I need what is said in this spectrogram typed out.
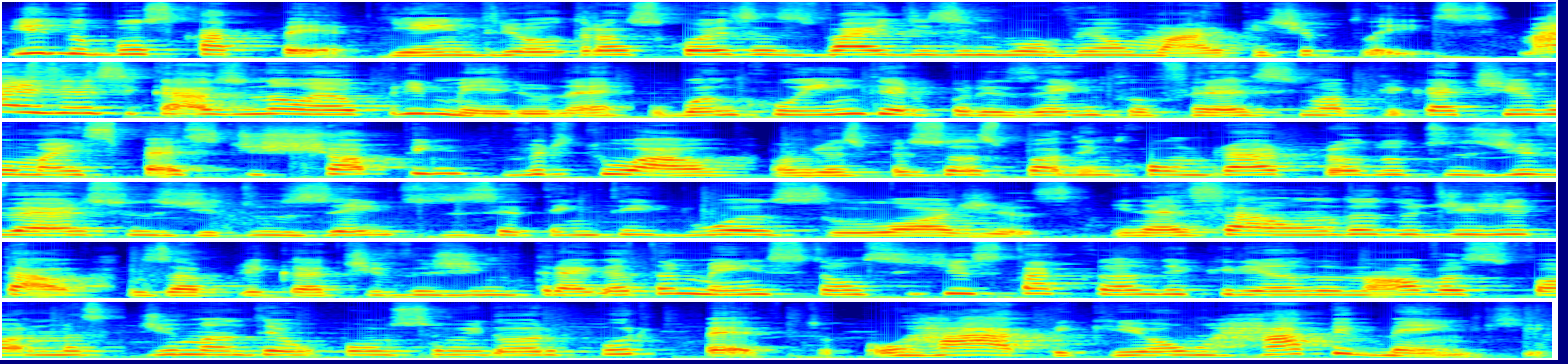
e do Buscapé, e entre outras coisas vai desenvolver um marketplace. Mas esse caso não é o primeiro, né? O Banco Inter, por exemplo, oferece no aplicativo uma espécie de shopping virtual, onde as pessoas podem comprar produtos diversos de 272 lojas. E nessa onda do digital digital. Os aplicativos de entrega também estão se destacando e criando novas formas de manter o consumidor por perto. O Rappi criou um Rappi Bank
